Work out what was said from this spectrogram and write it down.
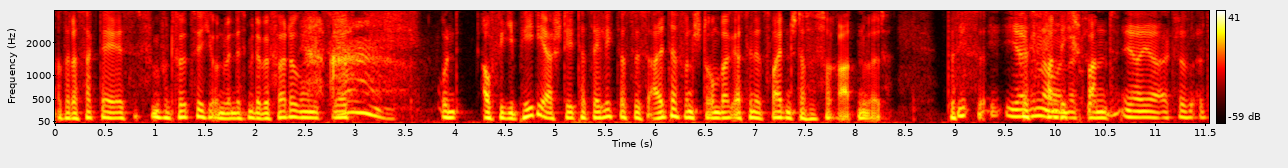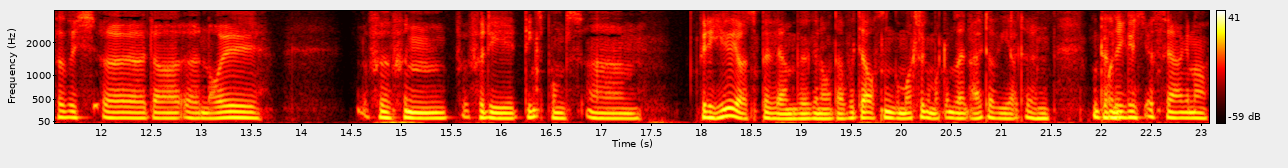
Also da sagt er, er ist 45 und wenn das mit der Beförderung nichts wird. Und auf Wikipedia steht tatsächlich, dass das Alter von Stromberg erst in der zweiten Staffel verraten wird. Das, Ja, das genau. fand ich Und als, spannend. Ja, ja, als er, als er sich äh, da äh, neu für, für, für die Dingsbums, ähm, für die Helios bewerben will, genau. Da wird ja auch so ein Gemotschel gemacht um sein Alter, wie alt er denn nun tatsächlich ist, ja, genau.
